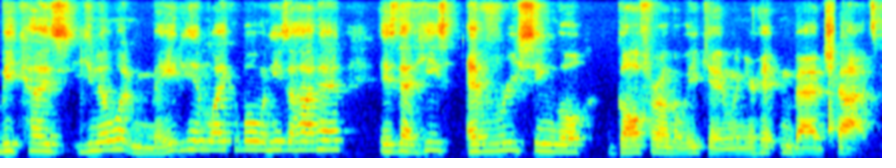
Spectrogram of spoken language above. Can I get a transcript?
because you know what made him likable when he's a hothead is that he's every single golfer on the weekend when you're hitting bad shots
